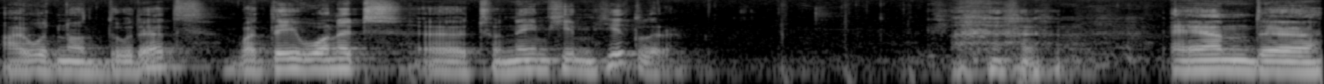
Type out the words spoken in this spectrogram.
I would not do that, but they wanted uh, to name him Hitler. and uh,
